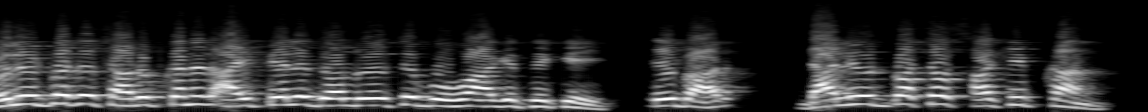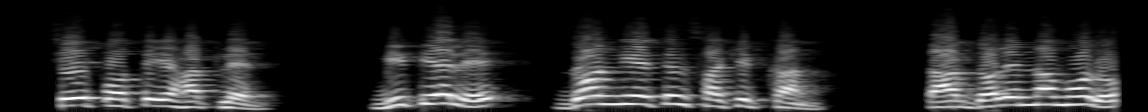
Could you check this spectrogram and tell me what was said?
হলিউড বাদশা শাহরুখ খানের আইপিএল এ দল রয়েছে বহু আগে থেকেই। এবার ডালিউড বাদশা সাকিব খান সেই পথে হাঁটলেন। বিপিএল এ দল নিয়েছেন সাকিব খান। তার দলের নাম হলো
